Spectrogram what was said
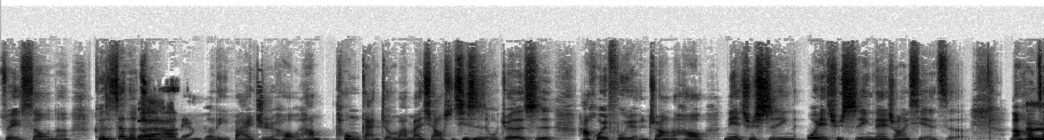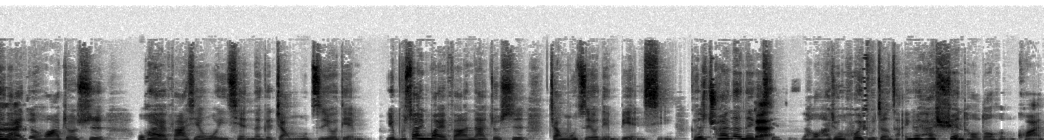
罪受呢？可是真的穿了两个礼拜之后，它痛感就慢慢消失。其实我觉得是它恢复原状，然后你也去适应，我也去适应那双鞋子了。然后再来的话，就是我后来发现我以前那个脚拇指有点。也不算外翻呐，就是脚拇指有点变形。可是穿了那个鞋子之后，它就恢复正常，因为它楦头都很宽，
